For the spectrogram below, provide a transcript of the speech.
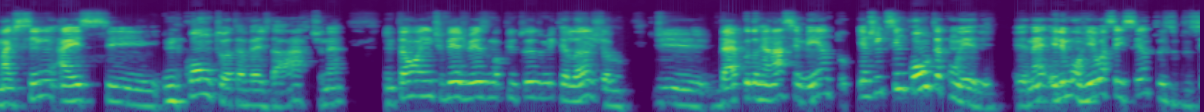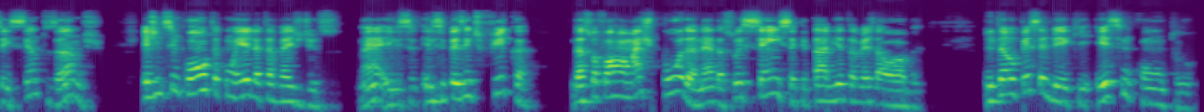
mas sim a esse encontro através da arte, né? Então a gente vê às vezes uma pintura do Michelangelo de, da época do Renascimento e a gente se encontra com ele, né? Ele morreu há 600, 600 anos e a gente se encontra com ele através disso, né? Ele se, ele se presentifica da sua forma mais pura, né? Da sua essência que está ali através da obra. Então, eu percebi que esse encontro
